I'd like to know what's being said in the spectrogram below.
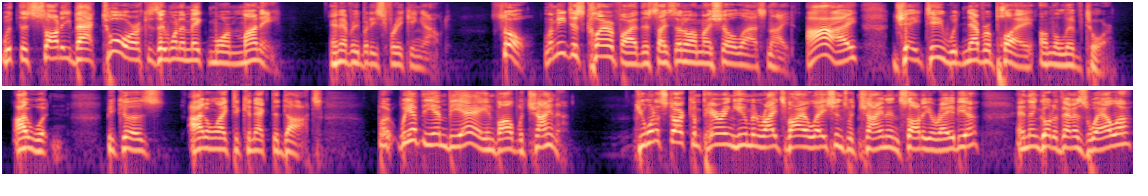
with the Saudi back tour because they want to make more money, and everybody's freaking out. So let me just clarify this. I said it on my show last night. I, JT, would never play on the LIV Tour. I wouldn't because I don't like to connect the dots. But we have the NBA involved with China. Do you want to start comparing human rights violations with China and Saudi Arabia and then go to Venezuela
